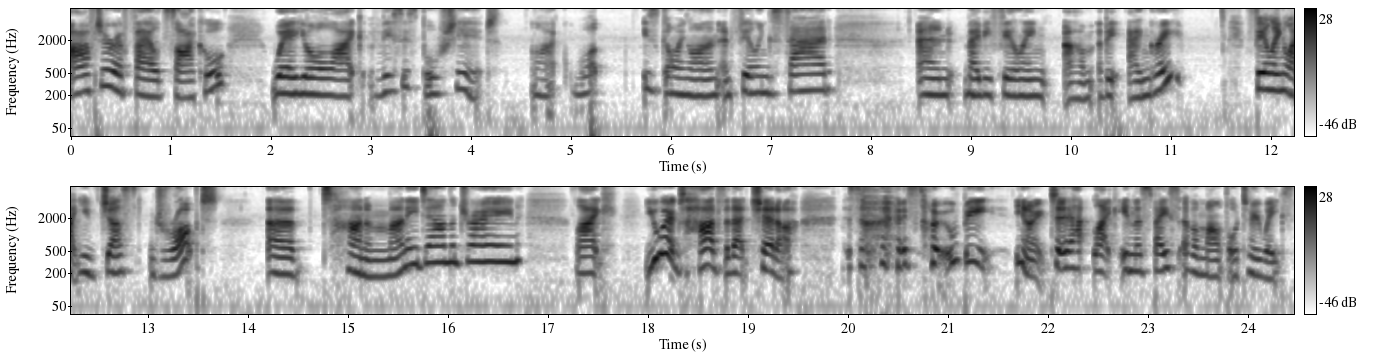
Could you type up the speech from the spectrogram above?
after a failed cycle where you're like, this is bullshit, like, what is going on, and feeling sad and maybe feeling um, a bit angry, feeling like you've just dropped a ton of money down the drain, like, you worked hard for that cheddar. So, so it would be, you know, to like in the space of a month or two weeks,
